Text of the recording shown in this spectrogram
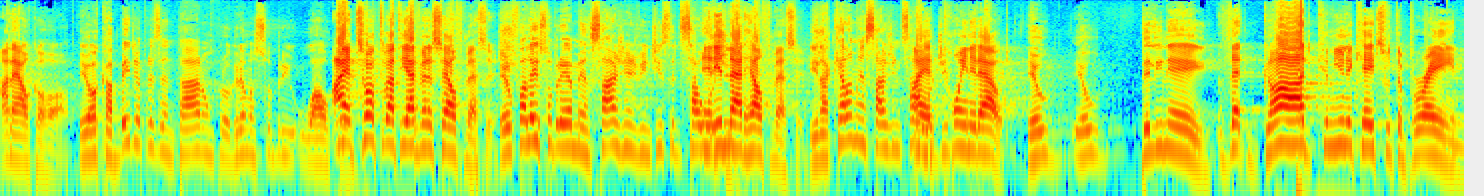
on alcohol. Eu acabei de apresentar um programa sobre o álcool. I had talked about the Adventist health message. Eu falei sobre a mensagem adventista de saúde. And in that health message, E naquela mensagem de I had saúde, pointed out eu, eu delineei that God communicates with the brain,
